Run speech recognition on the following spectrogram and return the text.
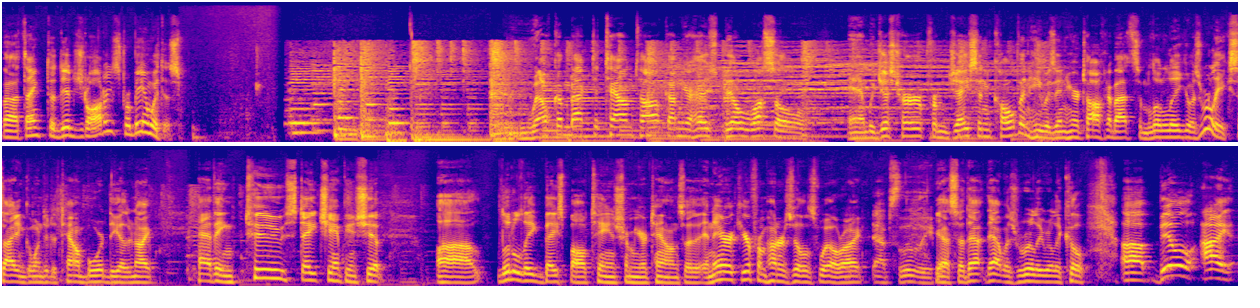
Uh, thank the digital audience for being with us. Welcome back to Town Talk. I'm your host, Bill Russell. And we just heard from Jason Colvin. He was in here talking about some Little League. It was really exciting going to the town board the other night, having two state championship uh, Little League baseball teams from your town. So, and Eric, you're from Huntersville as well, right? Absolutely. Yeah, so that that was really really cool. Uh, Bill, I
